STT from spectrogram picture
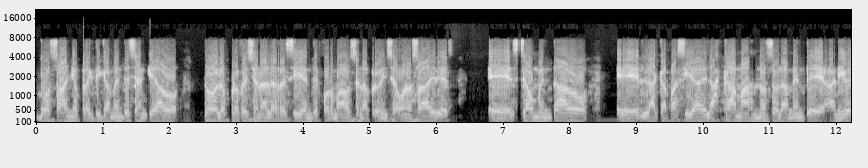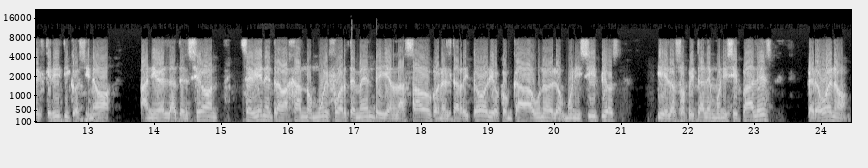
dos años prácticamente se han quedado todos los profesionales residentes formados en la provincia de Buenos Aires. Eh, se ha aumentado eh, la capacidad de las camas, no solamente a nivel crítico, sino a nivel de atención. Se viene trabajando muy fuertemente y enlazado con el territorio, con cada uno de los municipios y de los hospitales municipales, pero bueno,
